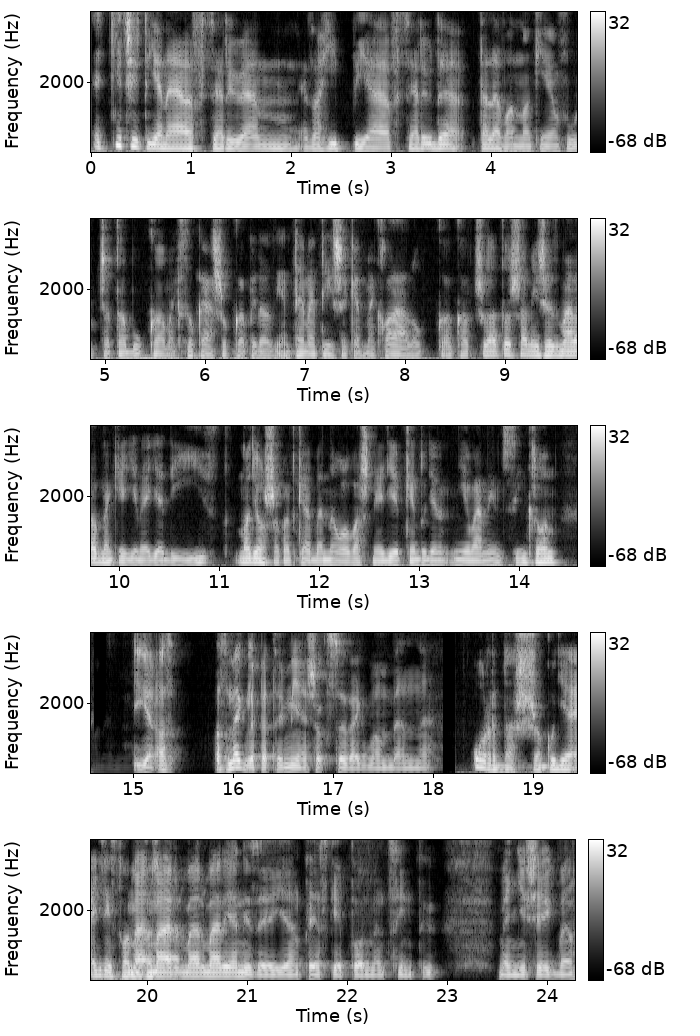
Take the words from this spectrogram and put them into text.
egy kicsit ilyen elfszerűen, ez a hippi elfszerű, de tele vannak ilyen furcsa tabukkal, meg szokásokkal, például az ilyen temetéseket, meg halálokkal kapcsolatosan, és ez már ad neki egy ilyen egyedi ízt. Nagyon sokat kell benne olvasni egyébként, ugye nyilván nincs szinkron. Igen, az, az meglepett, hogy milyen sok szöveg van benne. Ordassok, ugye egyrészt vannak... Már, a... már, már, már ilyen, izé, ilyen pénzképtorment szintű mennyiségben.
